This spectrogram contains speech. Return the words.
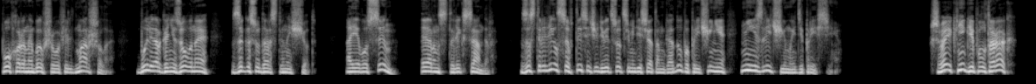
Похороны бывшего фельдмаршала были организованы за государственный счет, а его сын, Эрнст Александр, застрелился в 1970 году по причине неизлечимой депрессии. В своей книге «Полторак»,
